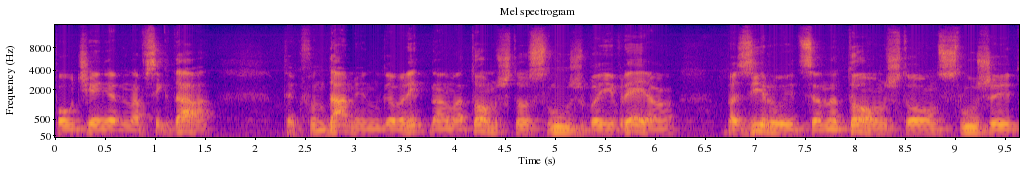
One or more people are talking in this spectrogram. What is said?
поучение навсегда. Так фундамент говорит нам о том, что служба еврея базируется на том, что он служит,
